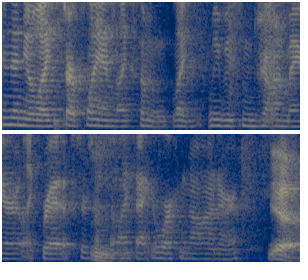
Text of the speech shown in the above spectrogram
and then you'll like start playing like some like maybe some John Mayer like riffs or something like that you're working on or yeah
